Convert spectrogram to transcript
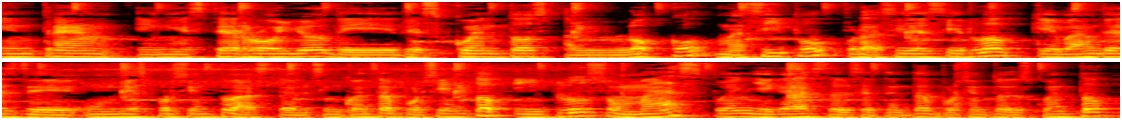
entran en este rollo de descuentos al loco, masivo, por así decirlo, que van desde un 10% hasta el 50%, incluso más, pueden llegar hasta el 70% de descuento.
